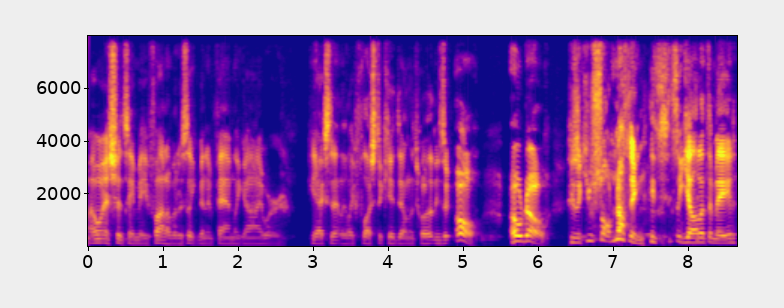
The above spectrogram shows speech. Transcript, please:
I shouldn't say made fun of it. It's like been in Family Guy where he accidentally like flushed a kid down the toilet and he's like, "Oh, oh no!" He's like, "You saw nothing." He's just like yelling at the maid.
